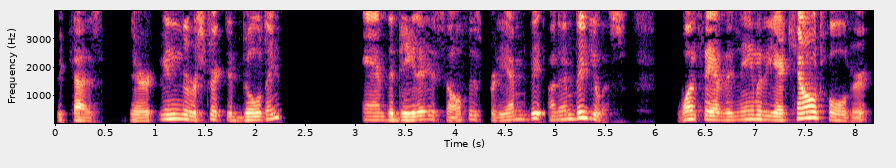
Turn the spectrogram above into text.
because they're in the restricted building and the data itself is pretty amb- unambiguous. Once they have the name of the account holder,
